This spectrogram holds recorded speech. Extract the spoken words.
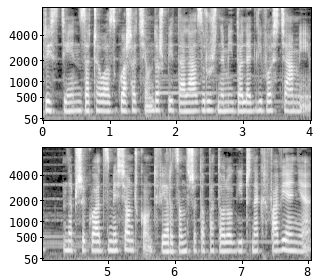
Christine zaczęła zgłaszać się do szpitala z różnymi dolegliwościami, na przykład z miesiączką, twierdząc, że to patologiczne krwawienie,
